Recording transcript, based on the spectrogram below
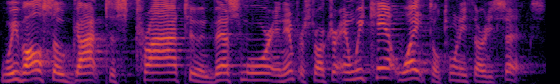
We've also got to try to invest more in infrastructure, and we can't wait till 2036.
